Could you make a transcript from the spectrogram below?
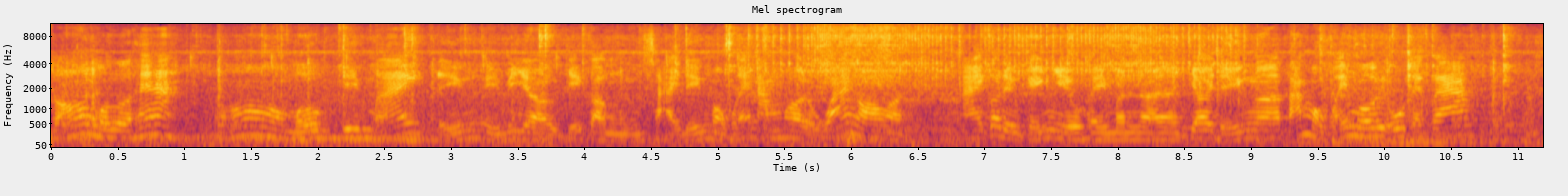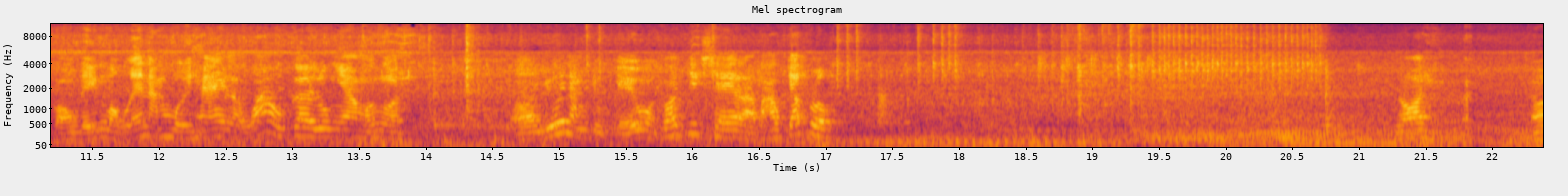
Đó. mọi người thấy ha? Đó, mượt chim máy điện thì bây giờ chỉ cần xài điện 105 thôi là quá ngon rồi. Ai có điều kiện nhiều thì mình ờ, chơi điện ờ, 8170 u tẹt ra. Còn điện 105 12 là quá ok luôn nha mọi người. Ờ, dưới 50 triệu mà có chiếc xe là bao chất luôn. Rồi. À,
